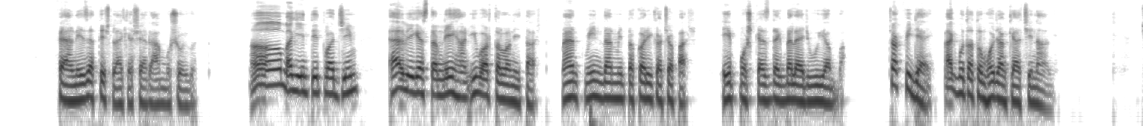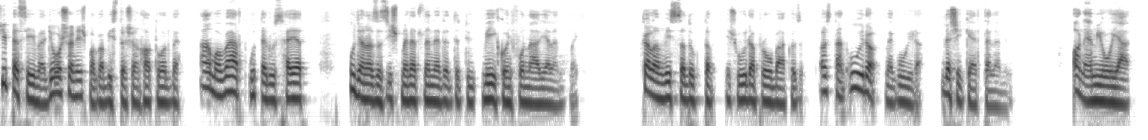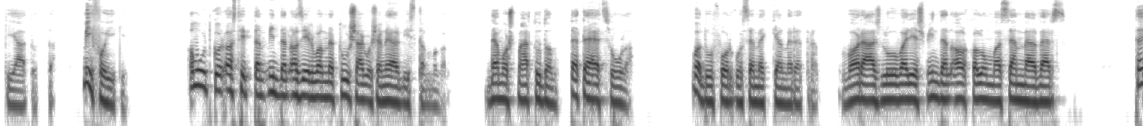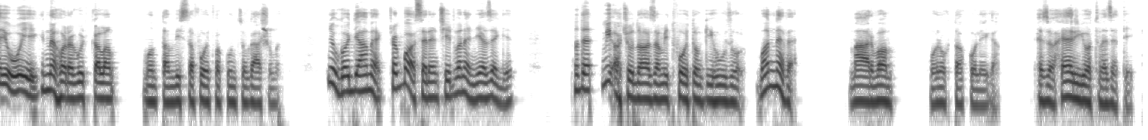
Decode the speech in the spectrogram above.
Felnézett és lelkesen rám mosolygott. Ah, megint itt vagy, Jim. Elvégeztem néhány ivartalanítást. Ment minden, mint a karikacsapás. Épp most kezdek bele egy újabba. Csak figyelj, megmutatom, hogyan kell csinálni. Csipeszével gyorsan és magabiztosan hatolt be, ám a várt uterus helyett ugyanaz az ismeretlen eredetű vékony fonál jelent meg. Kalan visszadugta, és újra próbálkozott, aztán újra, meg újra, de sikertelenül. A nem jóját, kiáltotta. Mi folyik itt? A múltkor azt hittem, minden azért van, mert túlságosan elbíztam magam. De most már tudom, te tehetsz róla. Vadul forgó szemekkel merett. Varázsló vagy, és minden alkalommal szemmel versz. Te jó ég, ne haragudj, kalam, mondtam visszafolytva kuncogásomat. Nyugodjál meg, csak bal szerencséd van ennyi az egész. Na de mi a csoda az, amit folyton kihúzol? Van neve? Már van, morogta a kollégám. Ez a Harriot vezeték.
